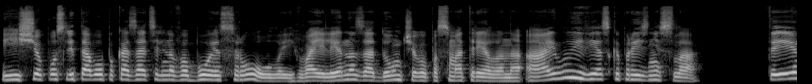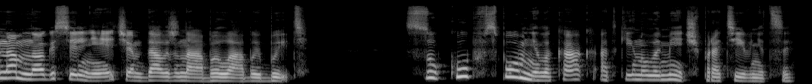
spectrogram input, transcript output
Еще после того показательного боя с Роулой Вайлена задумчиво посмотрела на Айлу и веско произнесла. Ты намного сильнее, чем должна была бы быть. Суккуб вспомнила, как откинула меч противницы,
